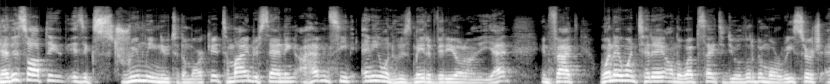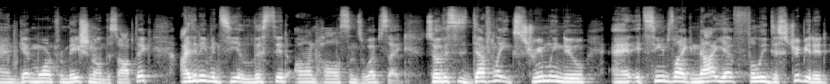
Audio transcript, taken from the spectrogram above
Now this optic is extremely new to the market. To my understanding, I haven't seen anyone who's made a video on it yet. In fact, when I went today on the website to do a little bit more research and get more information on this optic, I didn't even see it listed on Holosun's website. So this is definitely extremely new and it seems like not yet fully distributed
